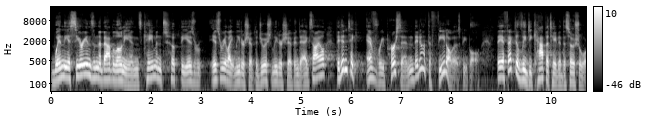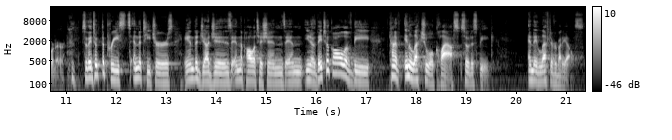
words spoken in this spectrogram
When the Assyrians and the Babylonians came and took the Israelite leadership, the Jewish leadership, into exile, they didn't take every person. They didn't have to feed all those people. They effectively decapitated the social order. So they took the priests and the teachers and the judges and the politicians, and you know, they took all of the kind of intellectual class, so to speak, and they left everybody else.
